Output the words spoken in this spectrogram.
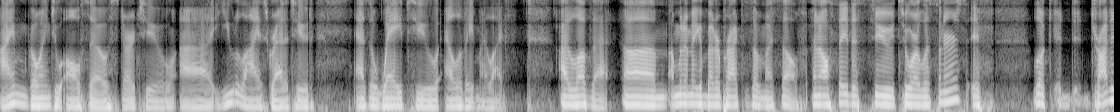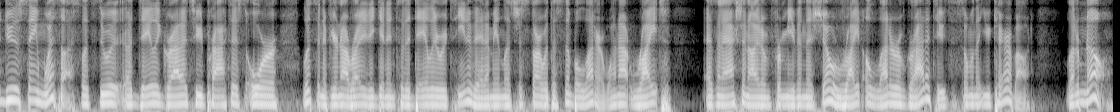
I'm going to also start to uh, utilize gratitude as a way to elevate my life. I love that. Um, I'm going to make a better practice of myself, and I'll say this to to our listeners: if look, uh, try to do the same with us. Let's do a, a daily gratitude practice, or listen, if you're not ready to get into the daily routine of it, I mean, let's just start with a simple letter. Why not write as an action item from even this show? Write a letter of gratitude to someone that you care about. Let them know.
